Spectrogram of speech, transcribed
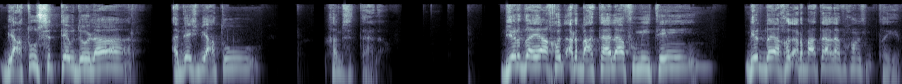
بيعطوه ستة ودولار. قديش بيعطوه؟ خمسة آلاف. بيرضى ياخذ أربعة آلاف ومئتين بيرضى ياخذ أربعة آلاف وخمسة طيب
